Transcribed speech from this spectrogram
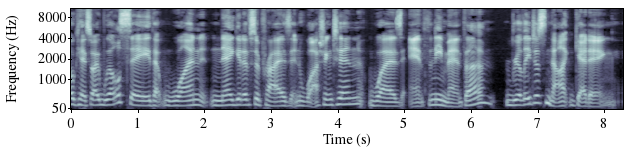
Okay, so I will say that one negative surprise in Washington was Anthony Mantha really just not getting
